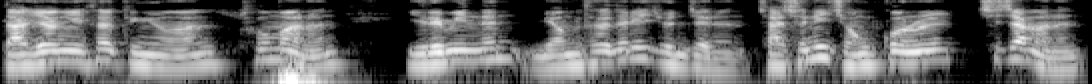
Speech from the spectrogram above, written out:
낙양에서 등용한 수많은 이름 있는 명사들의 존재는 자신의 정권을 치장하는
